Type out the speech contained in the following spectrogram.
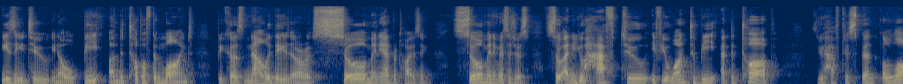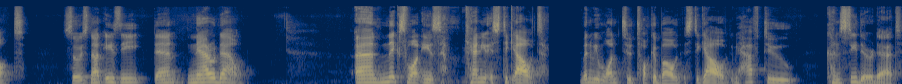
easy to you know be on the top of the mind because nowadays there are so many advertising so many messages. So and you have to if you want to be at the top you have to spend a lot. So it's not easy. Then narrow down. And next one is can you stick out? When we want to talk about stick out we have to consider that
